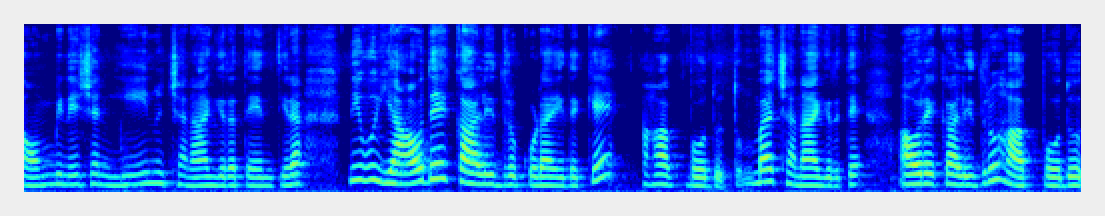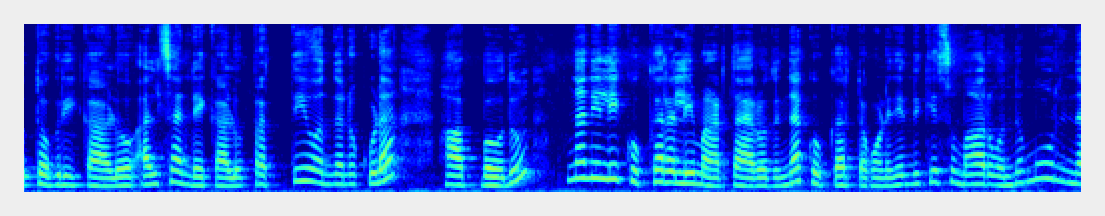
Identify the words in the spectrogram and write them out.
ಕಾಂಬಿನೇಷನ್ ಏನು ಚೆನ್ನಾಗಿರುತ್ತೆ ಅಂತೀರಾ? ನೀವು ಯಾವುದೇ ಕಾಳಿದ್ರೂ ಕೂಡ ಇದಕ್ಕೆ ಹಾಕ್ಬೋದು. ತುಂಬ ಚೆನ್ನಾಗಿರುತ್ತೆ. ಅವರೆಕಾಳಿದ್ರೂ ಹಾಕ್ಬೋದು. ತೊಗರಿ ಕಾಳು, ಅಲಸಂದೆ ಕಾಳು ಪ್ರತಿಯೊಂದನ್ನು ಕೂಡ ಹಾಕ್ಬೋದು. ನಾನಿಲ್ಲಿ ಕುಕ್ಕರಲ್ಲಿ ಮಾಡ್ತಾ ಇರೋದ್ರಿಂದ ಕುಕ್ಕರ್ ತೊಗೊಂಡಿದ್ದೀನಿ. ಇದಕ್ಕೆ ಸುಮಾರು ಒಂದು ಮೂರಿಂದ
